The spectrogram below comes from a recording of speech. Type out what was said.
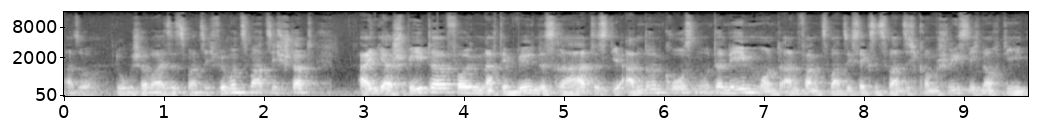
also logischerweise 2025 statt. Ein Jahr später folgen nach dem Willen des Rates die anderen großen Unternehmen und Anfang 2026 kommen schließlich noch die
